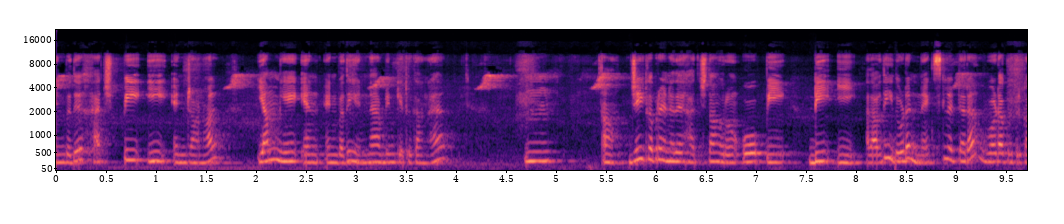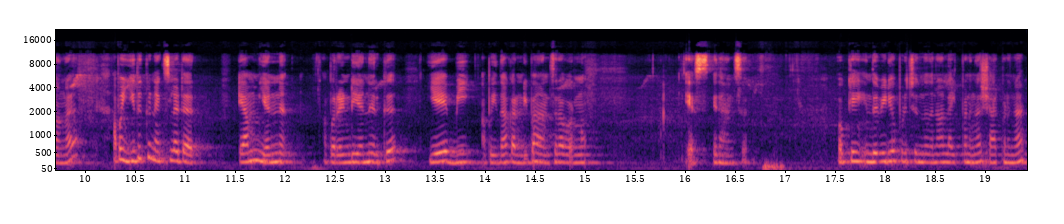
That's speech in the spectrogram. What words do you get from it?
என்பது ஹெச்பிஇ என்றானால் எம்ஏஎன் என்பது என்ன அப்படின்னு கேட்டிருக்காங்க? ஆ ஜிக்கு அப்புறம் என்னது? ஹச் தான் வரும். O P D E e. அதாவது இதோட நெக்ஸ்ட் லெட்டரை வேர்டாக கொடுத்துருக்காங்க. அப்போ இதுக்கு நெக்ஸ்ட் லெட்டர் எம்என் அப்போ ரெண்டு என் இருக்குது ஏபி அப்போ இதான் கண்டிப்பாக ஆன்சராக வரணும். எஸ் இது ஆன்சர் ஓகே இந்த வீடியோ பிடிச்சிருந்ததுனா லைக் பண்ணுங்கள் ஷேர் பண்ணுங்கள்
